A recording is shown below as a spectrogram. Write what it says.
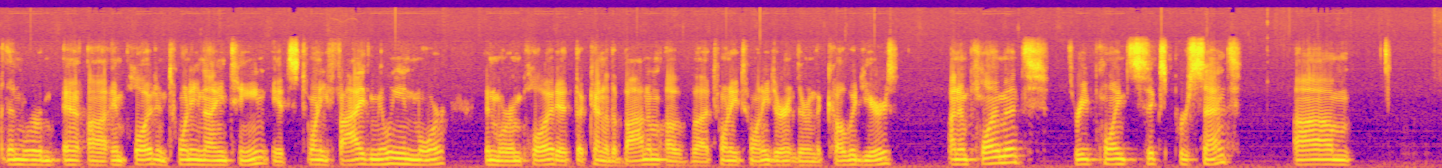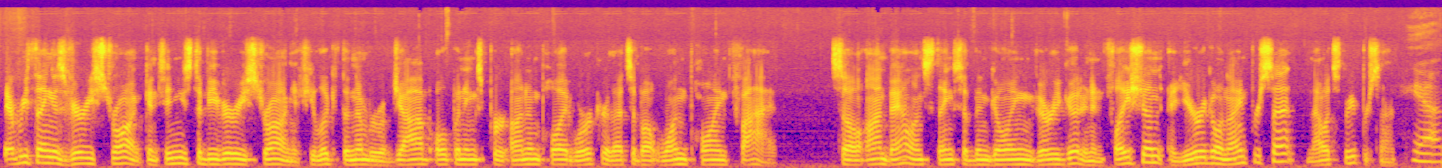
than were uh, employed in 2019. It's 25 million more than were employed at the kind of the bottom of uh, 2020 during during the COVID years. Unemployment 3.6 percent. Um, everything is very strong, continues to be very strong. If you look at the number of job openings per unemployed worker, that's about 1.5. So on balance, things have been going very good. And inflation a year ago, 9%, now it's 3%. Yeah,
